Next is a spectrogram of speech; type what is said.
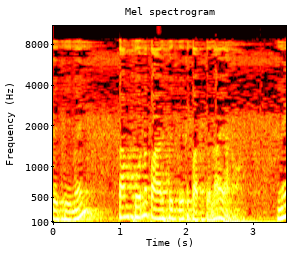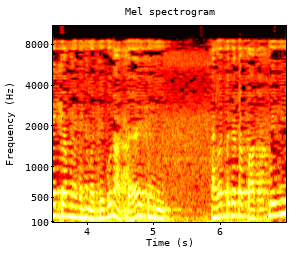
දෙසීමෙන් සම්පූර්ණ පාරිශුද්ධියට පත් වෙලා යනවා. මේ ක්‍රමය මෙහෙම තිබුණාට ඉතින් අවතකටපත් වෙවි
